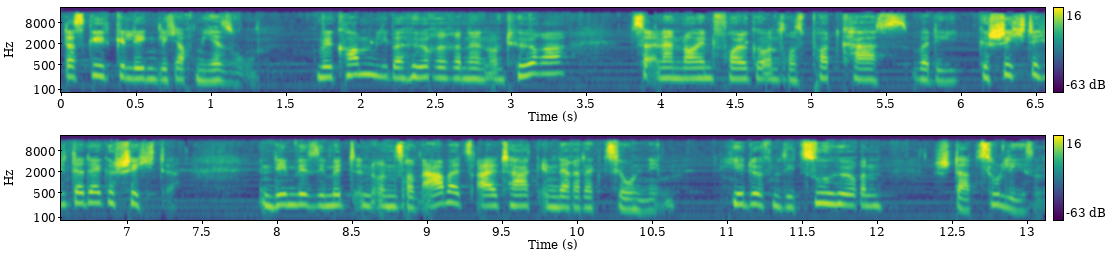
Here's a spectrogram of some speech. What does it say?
Das geht gelegentlich auch mir so. Willkommen, liebe Hörerinnen und Hörer, zu einer neuen Folge unseres Podcasts über die Geschichte hinter der Geschichte – indem wir Sie mit in unseren Arbeitsalltag in der Redaktion nehmen. Hier dürfen Sie zuhören, statt zu lesen.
